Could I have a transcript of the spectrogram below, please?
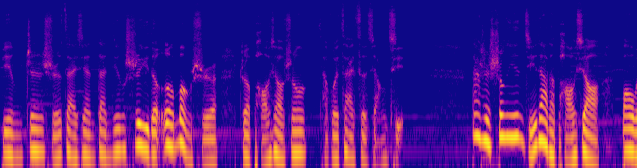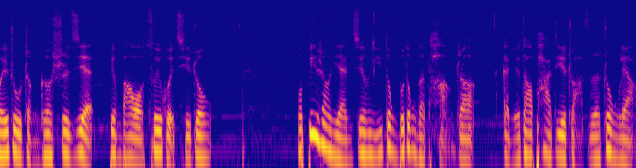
并真实再现但丁失忆的噩梦时，这咆哮声才会再次响起。那是声音极大的咆哮，包围住整个世界，并把我摧毁其中。我闭上眼睛，一动不动地躺着，感觉到帕蒂爪子的重量。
